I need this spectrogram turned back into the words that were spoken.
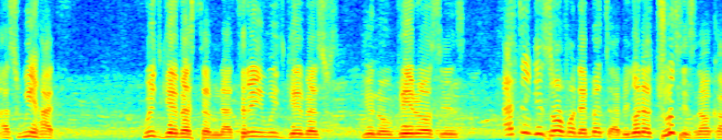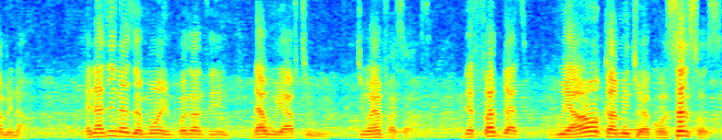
as we had, which gave us Terminal 3, which gave us, you know, various things. I think it's all for the better because the truth is now coming out. And I think that's the more important thing that we have to, to emphasize. The fact that we are all coming to a consensus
